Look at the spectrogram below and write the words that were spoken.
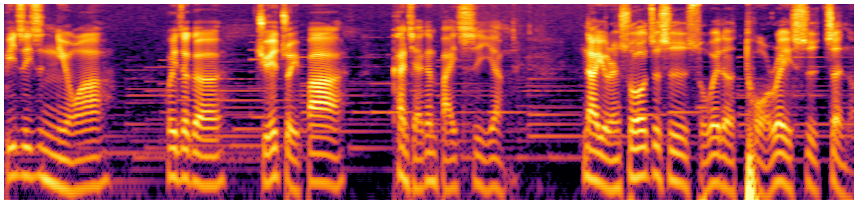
鼻子一直扭啊，会这个撅嘴巴，看起来跟白痴一样。那有人说这是所谓的妥瑞氏症哦。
